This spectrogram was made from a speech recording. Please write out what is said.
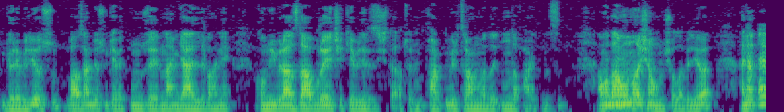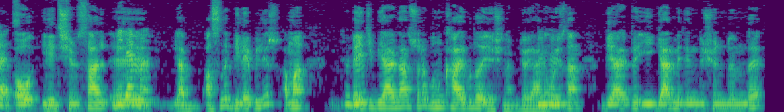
görebiliyorsun. Bazen diyorsun ki evet bunun üzerinden geldi ve hani konuyu biraz daha buraya çekebiliriz işte atıyorum. Farklı bir travmanın da farkındasın. Ama Hı daha onu aşamamış olabiliyor. Hani Ha, evet. o iletişimsel e, Bilemem. ya aslında bilebilir ama Hı hı. belki bir yerden sonra bunun kaybı da yaşanabiliyor. Yani Hı hı. o yüzden bir yerde iyi gelmediğini düşündüğünde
